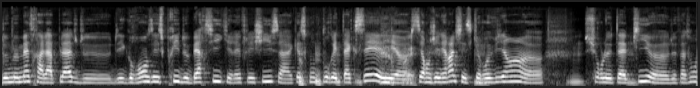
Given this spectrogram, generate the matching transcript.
de me mettre à la place de, des grands esprits de Bercy qui réfléchissent à qu'est-ce qu'on pourrait taxer, et euh, c'est en général c'est ce qui mm. revient mm. sur le tapis de façon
